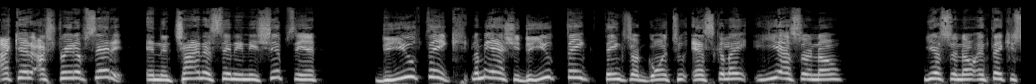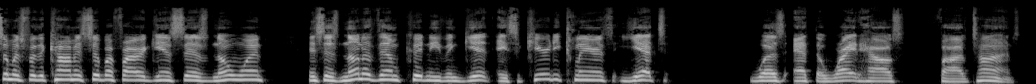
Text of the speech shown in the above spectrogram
I get. I straight up said it. And then China sending these ships in. Do you think? Let me ask you. Do you think things are going to escalate? Yes or no? Yes or no? And thank you so much for the comment. Silver Fire again says no one it says none of them couldn't even get a security clearance yet was at the White House five times.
